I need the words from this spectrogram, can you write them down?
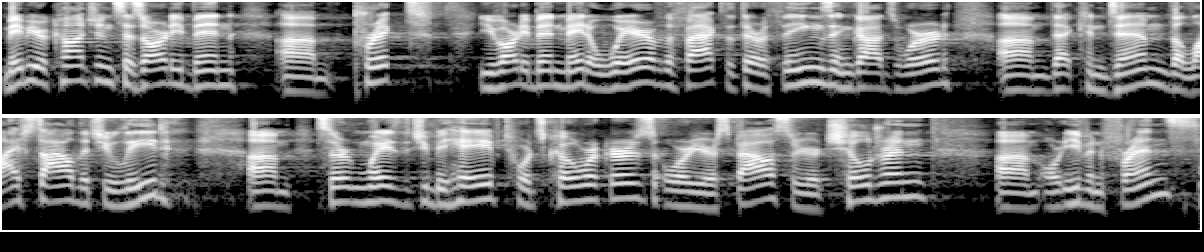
Maybe your conscience has already been um, pricked You've already been made aware of the fact that there are things in God's word um, that condemn the lifestyle that you lead, um, certain ways that you behave towards coworkers or your spouse or your children um, or even friends,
